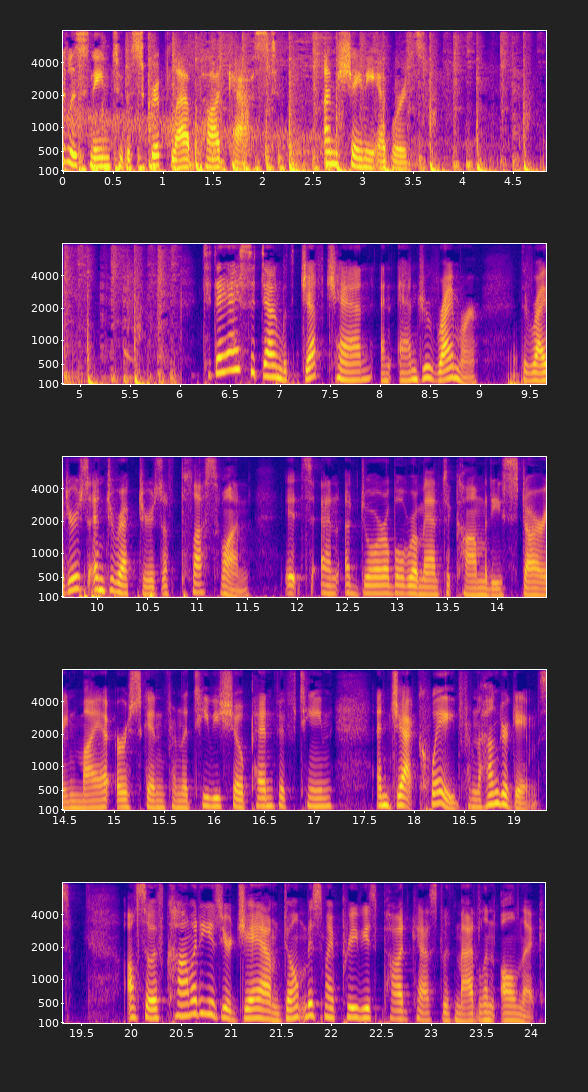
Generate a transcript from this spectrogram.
You're listening to the Script Lab podcast. I'm Shanee Edwards. Today I sit down with Jeff Chan and Andrew Rhymer, the writers and directors of Plus One. It's an adorable romantic comedy starring Maya Erskine from the TV show Pen 15 and Jack Quaid from The Hunger Games. Also, if comedy is your jam, don't miss my previous podcast with Madeleine Olnek,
